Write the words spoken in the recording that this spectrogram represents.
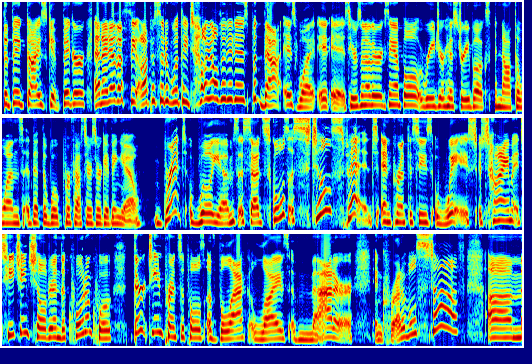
the big guys get bigger. And I know that's the opposite of what they tell y'all that it is, but that is what it is. Here's another example read your history books and not the ones that the woke professors are giving you. Brent Williams said schools still spend, in parentheses, waste time teaching children the quote unquote 13 principles of Black Lives Matter. Incredible stuff. Um,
